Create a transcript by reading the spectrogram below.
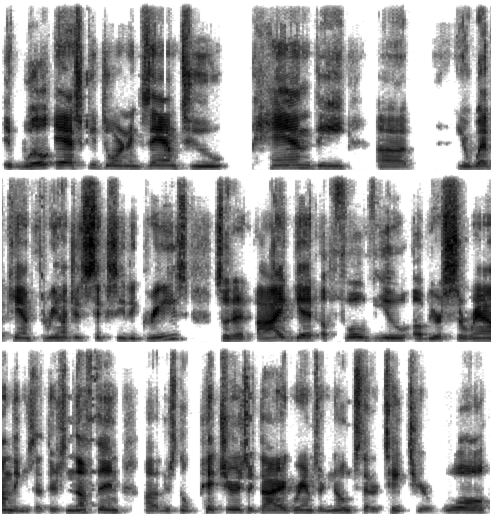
It will ask you during an exam to pan the uh, your webcam 360 degrees so that I get a full view of your surroundings, that there's nothing, uh, there's no pictures or diagrams or notes that are taped to your wall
